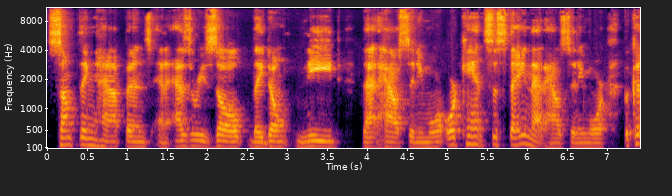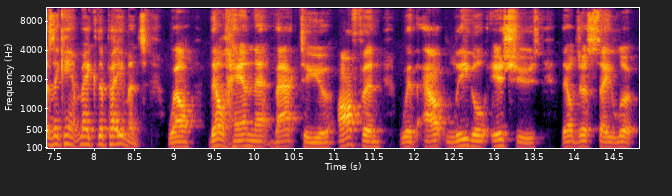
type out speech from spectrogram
Something happens. And as a result, they don't need that house anymore or can't sustain that house anymore because they can't make the payments. Well, they'll hand that back to you often without legal issues. They'll just say, look,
